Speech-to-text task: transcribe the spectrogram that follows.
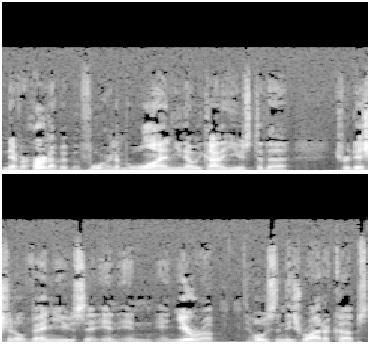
never heard of it before. Number one, you know, we kind of used to the traditional venues in, in, in Europe hosting these Ryder Cups.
